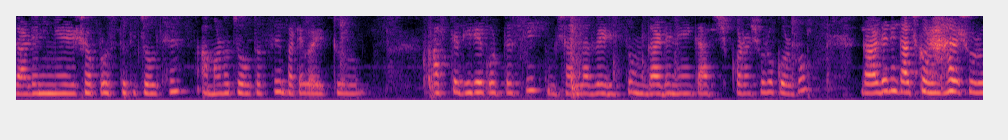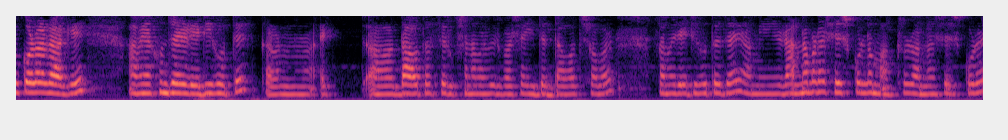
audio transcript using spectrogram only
গার্ডেনিংয়ের সব প্রস্তুতি চলছে। আমারও চলতেছে বাট এবার একটু আস্তে ধীরে করতেছি। ইনশাল্লাহ ভেরি সুন গার্ডেনে কাজ করা শুরু করব। গার্ডেনে কাজ করা শুরু করার আগে আমি এখন যাই রেডি হতে, কারণ এক দাওয়াত আছে রুকসানা ভাবির বাসায়, ঈদের দাওয়াত সবার। সো আমি রেডি হতে যাই। আমি রান্না বাড়া শেষ করলাম মাত্র, রান্না শেষ করে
